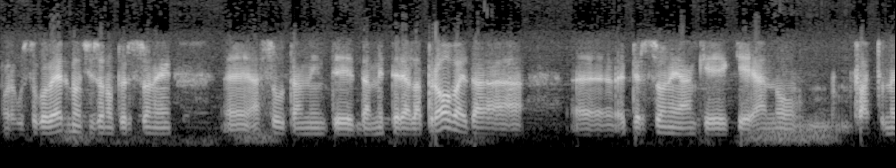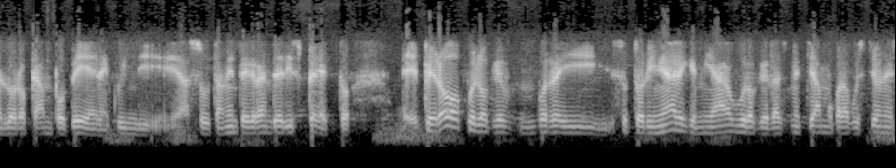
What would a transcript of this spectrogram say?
da questo governo ci sono persone eh, assolutamente da mettere alla prova e da eh, persone anche che hanno fatto nel loro campo bene, quindi assolutamente grande rispetto. Eh, però quello che vorrei sottolineare è che mi auguro che la smettiamo con la questione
